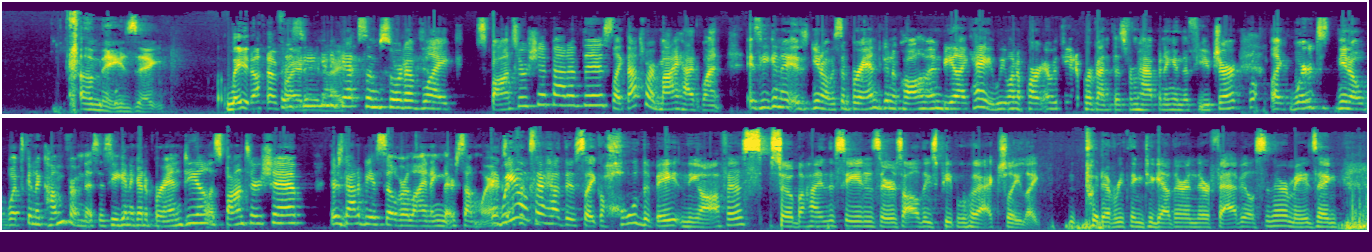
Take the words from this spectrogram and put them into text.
Amazing. Late on a Friday Is he going to get some sort of like sponsorship out of this? Like that's where my head went. Is he going to? Is you know, is a brand going to call him and be like, "Hey, we want to mm-hmm. partner with you to prevent this from happening in the future"? Like, where's you know what's going to come from this? Is he going to get a brand deal, a sponsorship? There's got to be a silver lining there somewhere. We also had this like a whole debate in the office. So behind the scenes, there's all these people who actually like put everything together, and they're fabulous and they're amazing.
